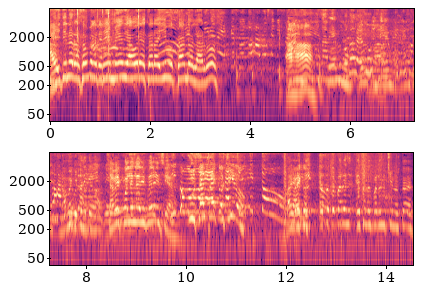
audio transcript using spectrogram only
Ahí tiene razón porque tenés media hora de estar ahí buscando el arroz. Es que son dos arroces diferentes. Ajá. Es que son dos arroces diferentes. ¿Sabes cuál es la diferencia? ¿Y Usa el ves, precocido. Vaya, esto, esto te parece, esto les parece chino a ustedes.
